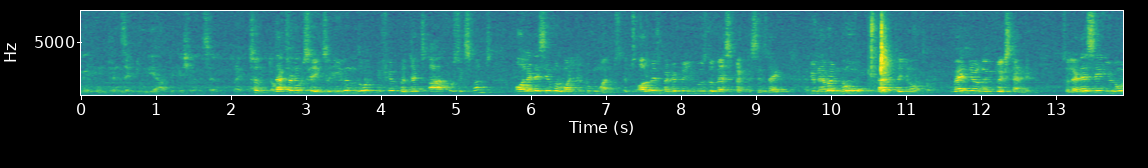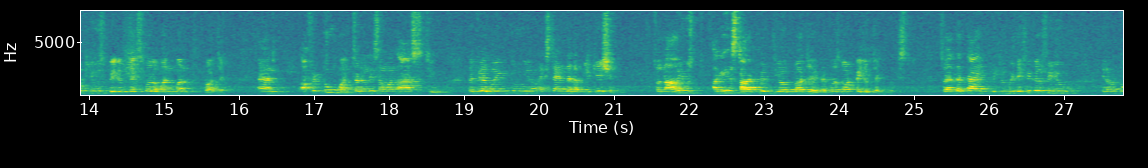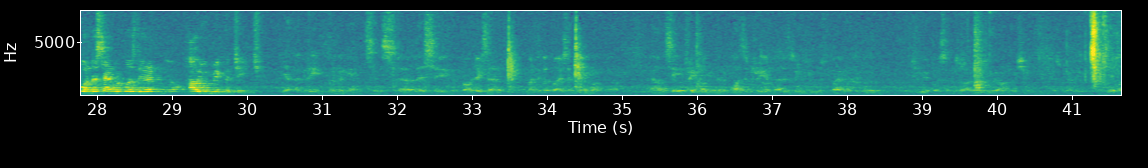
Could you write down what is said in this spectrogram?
very intrinsic to the application itself, right? So that's what I'm saying. So even though if your projects are for six months, or let us say for one to two months, it's always better to use the best practices, right? You never know that, you know, when you're going to extend it. So let us say you don't use page objects for a one month project. And after two months, suddenly someone asks you that we are going to, you know, extend that application. So now you again start with your project that was not page object based. So at that time, it will be difficult for you, you know, to understand what was there and, you know, how you make the change. Yeah, agreed. But again, since uh, let's say the projects are multiple projects are going on, you know, now the same framework in the repository and that is being used by multiple QA persons or QA automation engineers, whatever. Yes.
